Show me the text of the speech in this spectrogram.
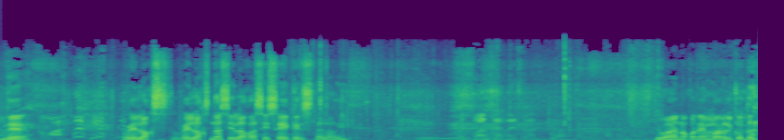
Hindi. Relax, relax na sila kasi seconds na lang eh. Nice one, sir. Nice one. Iwanan ko na yung barrel ko doon.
